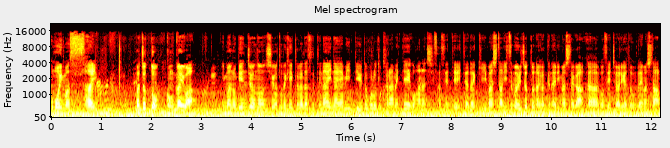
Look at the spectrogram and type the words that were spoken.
思います。はい。まあ、ちょっと今回は今の現状の仕事で結果が出せてない悩みっていうところと絡めてお話しさせていただきました。いつもよりちょっと長くなりましたがご清聴ありがとうございました。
